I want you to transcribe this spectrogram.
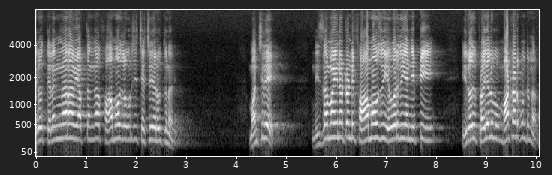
ఈరోజు తెలంగాణ వ్యాప్తంగా ఫామ్ హౌస్ల గురించి చర్చ జరుగుతున్నది. మంచిదే. నిజమైనటువంటి ఫామ్ హౌస్ ఎవరిది అని చెప్పి ఈరోజు ప్రజలు మాట్లాడుకుంటున్నారు.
